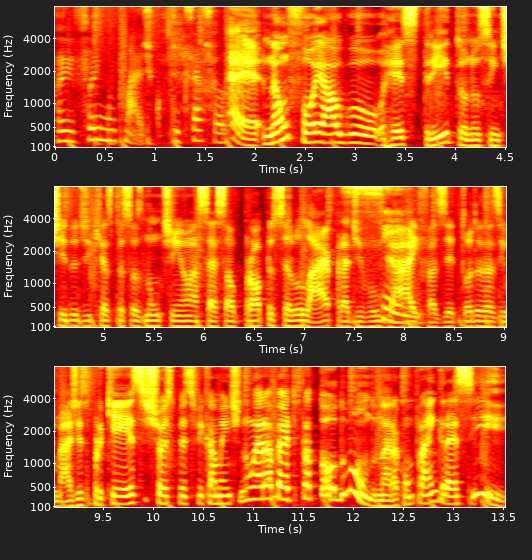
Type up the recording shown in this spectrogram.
foi, foi muito mágico. O que, que você achou? É, não foi algo restrito no sentido de que as pessoas não tinham acesso ao próprio celular pra divulgar Sim. e fazer todas as imagens, porque esse show especificamente não era aberto pra todo mundo, não era comprar ingresso e ir.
